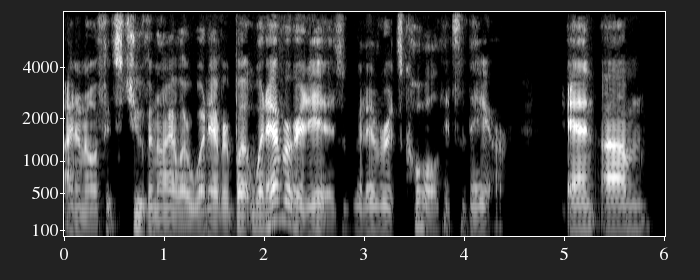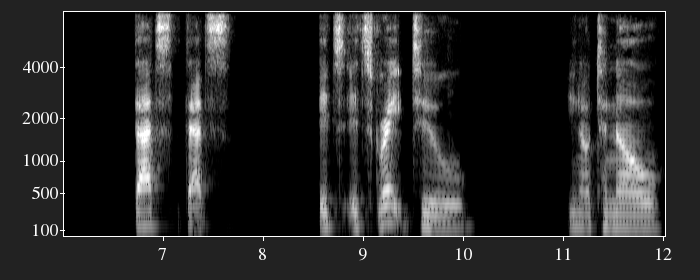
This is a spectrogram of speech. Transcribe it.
I don't know if it's juvenile or whatever, but whatever it is, whatever it's called, it's there. And um, that's that's it's it's great to, you know, to know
